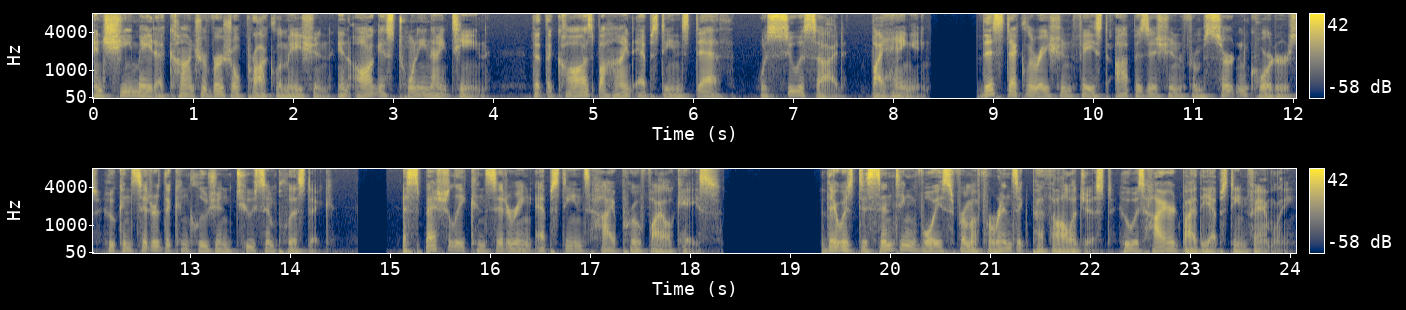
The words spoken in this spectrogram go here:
and she made a controversial proclamation in August 2019 that the cause behind Epstein's death was suicide by hanging. This declaration faced opposition from certain quarters who considered the conclusion too simplistic, especially considering Epstein's high profile case. There was dissenting voice from a forensic pathologist who was hired by the Epstein family.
